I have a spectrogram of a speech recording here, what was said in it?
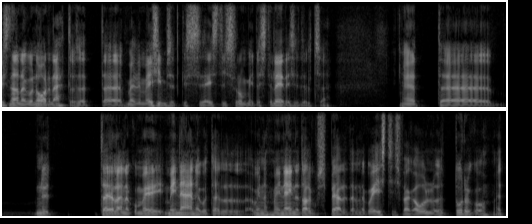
üsna nagu noor nähtus, et äh, me olime esimesed, kes Eestis rummi destilleerisid üldse. et äh, nüüd ta ei ole nagu, me ei, me ei näe nagu tal või noh, me ei näinud algusest peale tal nagu Eestis väga hullu turgu, et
